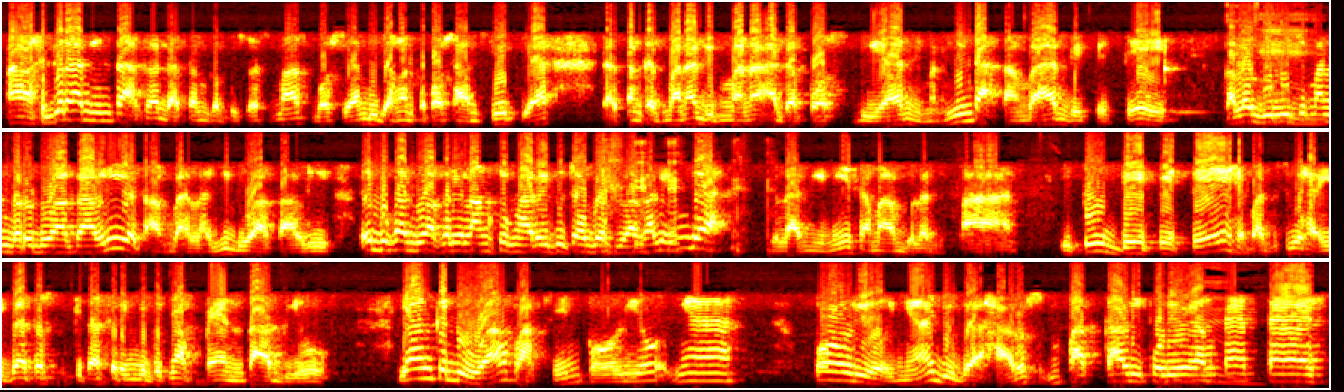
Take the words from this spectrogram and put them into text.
Ah, segera minta ke datang ke puskesmas, posyandu jangan ke pos hansip ya, datang ke mana di mana ada pos dian, di mana minta tambahan DPT kalau dulu cuma baru dua kali ya tambah lagi dua kali. Tapi bukan dua kali langsung hari itu coba dua kali enggak. Bulan ini sama bulan depan. Itu DPT hepatitis B HIV terus kita sering nyebutnya pentabio. Yang kedua vaksin polionya. Polionya juga harus empat kali polio yang hmm. tetes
